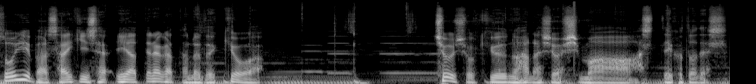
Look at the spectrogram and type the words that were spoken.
そういえば最近やってなかったので今日は超初級の話をしますっていうことです。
